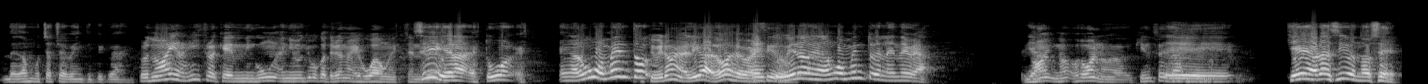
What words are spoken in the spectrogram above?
de dos muchachos de veinte y pico de años. Pero no hay registro de que ningún, en ningún equipo ecuatoriano haya jugado un este Sí, era, estuvo, en algún momento, Estuvieron en la Liga 2, debe haber sido. estuvieron en algún momento en la NBA. No, no, bueno, 15 años. Eh, ¿Quién habrá sido? No sé.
